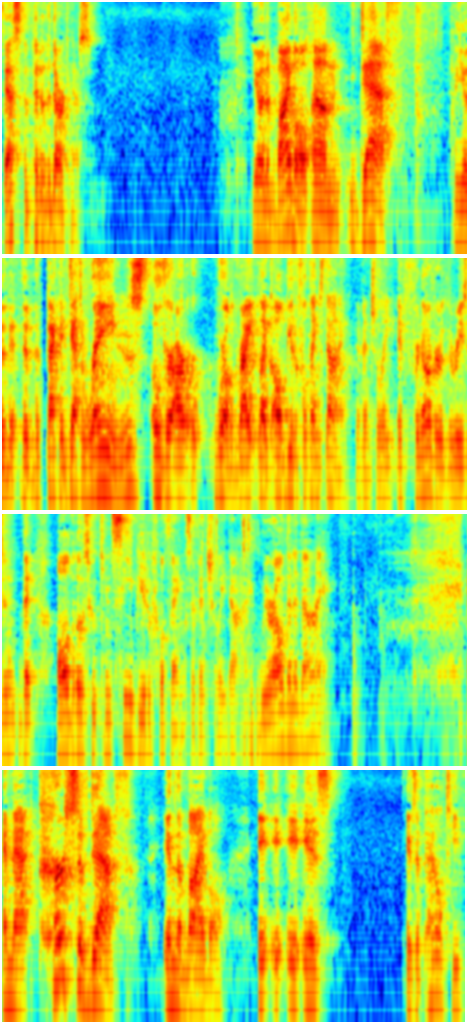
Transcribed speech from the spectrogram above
that's the pit of the darkness. You know, in the Bible, um, death, you know, the, the, the, fact that death reigns over our world, right? Like all beautiful things die eventually, if for no other the reason that all those who can see beautiful things eventually die. We're all going to die. And that curse of death in the Bible it, it, it is, is a penalty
